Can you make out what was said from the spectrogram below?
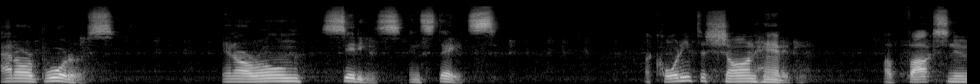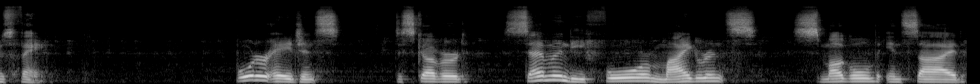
at our borders, in our own cities and states. According to Sean Hannity of Fox News fame, border agents discovered 74 migrants smuggled inside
